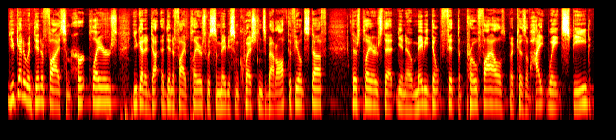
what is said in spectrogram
you've got to identify some hurt players. You've got to d- identify players with some maybe some questions about off the field stuff. There's players that you know maybe don't fit the profiles because of height, weight, speed.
